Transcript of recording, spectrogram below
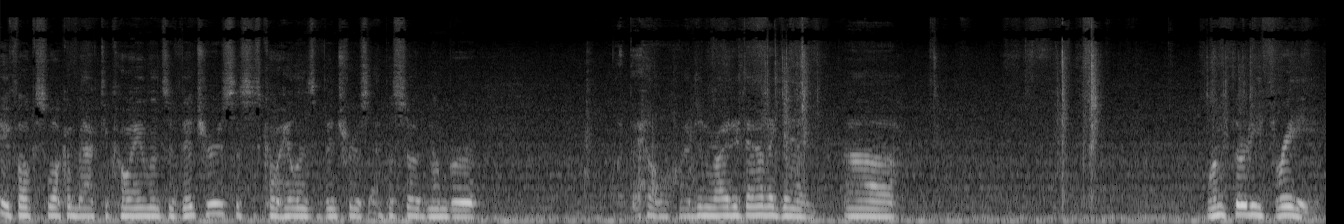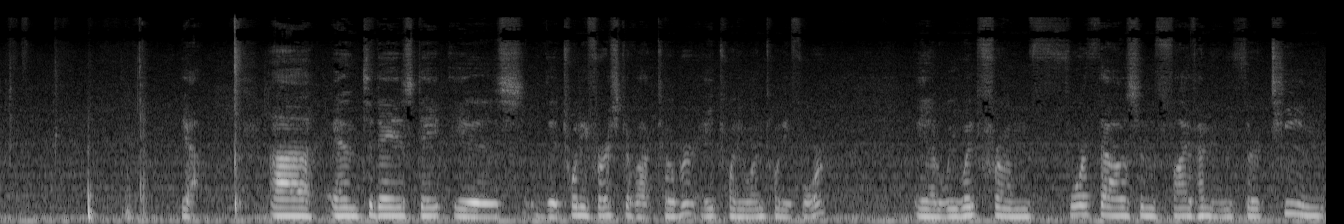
Hey folks, welcome back to Cohalen's Adventures. This is Cohalen's Adventures episode number, what the hell, I didn't write it down again. Uh, 133. Yeah. Uh, and today's date is the 21st of October, 82124. And we went from 4,513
